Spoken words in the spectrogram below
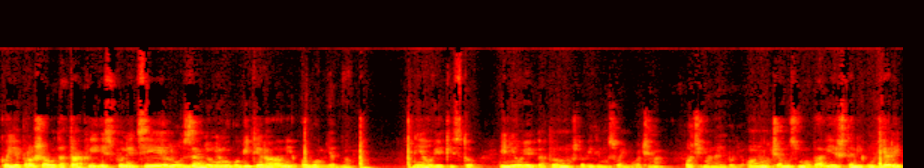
koji je prošao da takvi ispune cijelu zemlju ne mogu biti ravni ovom jednom. Nije uvijek isto i nije uvijek dakle ono što vidimo svojim očima, očima najbolje. Ono o čemu smo obaviješteni u vjeri,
